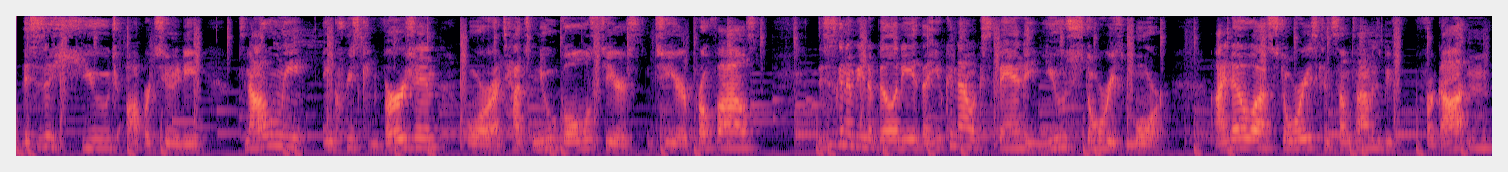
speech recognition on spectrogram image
this is a huge opportunity to not only increase conversion or attach new goals to your, to your profiles, this is gonna be an ability that you can now expand and use stories more. I know uh, stories can sometimes be forgotten.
